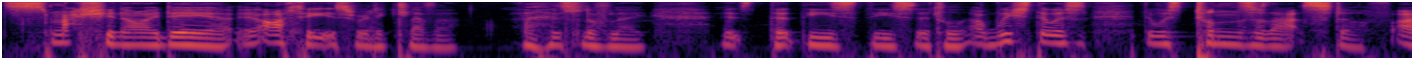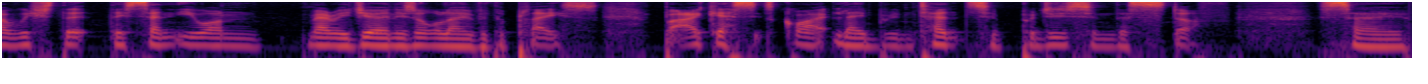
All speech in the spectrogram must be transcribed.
smashing idea. I think it's really clever. It's lovely. It's that these these little. I wish there was there was tons of that stuff. I wish that they sent you on merry journeys all over the place. But I guess it's quite labour intensive producing this stuff. So,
